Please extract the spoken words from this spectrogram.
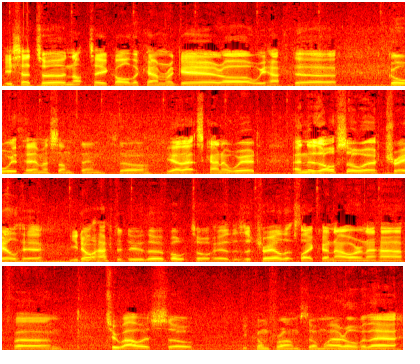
He said to not take all the camera gear or we have to go with him or something. So yeah, that's kind of weird. And there's also a trail here. You don't have to do the boat tour here. There's a trail that's like an hour and a half, um, two hours. So you come from somewhere over there.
